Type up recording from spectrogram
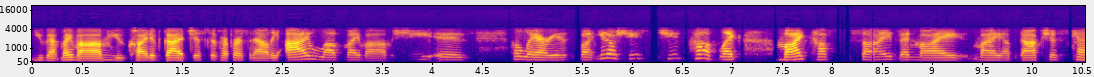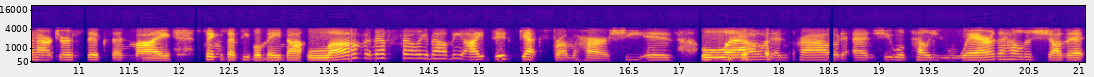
you met my mom. You kind of got gist of her personality. I love my mom. She is hilarious, but you know, she's she's tough. Like my tough sides and my my obnoxious characteristics and my things that people may not love necessarily about me, I did get from her. She is loud and proud, and she will tell you where the hell to shove it.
